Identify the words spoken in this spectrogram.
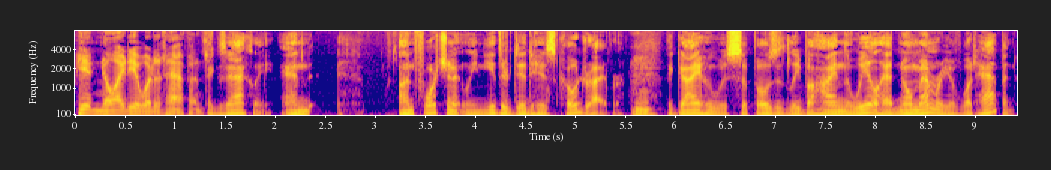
He had no idea what had happened. Exactly. And unfortunately, neither did his co driver. The guy who was supposedly behind the wheel had no memory of what happened.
